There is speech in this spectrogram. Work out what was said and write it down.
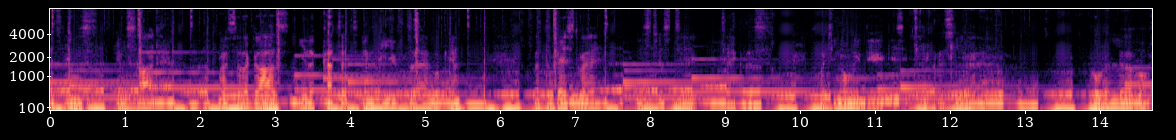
sits in inside. Most of the guys either cut it and leave the hook in, but the best way is just to take this. What you normally do is you take this lure, pull the lure off.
